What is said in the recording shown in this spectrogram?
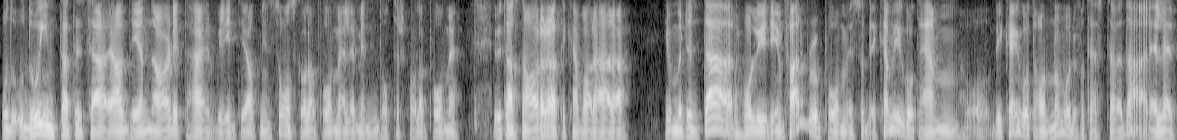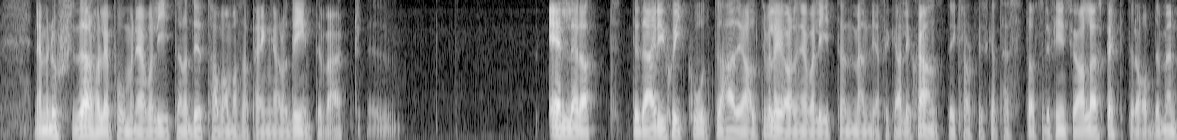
och då, och då, inte att det är så här, ja, det är nördigt, det här vill inte jag att min son ska hålla på med eller min dotter ska hålla på med, utan snarare att det kan vara det här, Jo, men det där håller ju din farbror på med, så det kan vi ju gå till hem och vi kan ju gå till honom och du får testa det där. Eller, nej men usch, det där höll jag på med när jag var liten och det tar bara massa pengar och det är inte värt. Eller att det där är ju skitcoolt, det hade jag alltid velat göra när jag var liten, men jag fick aldrig chans. Det är klart vi ska testa, så det finns ju alla aspekter av det, men,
